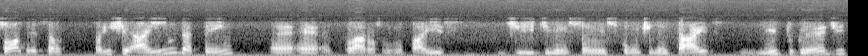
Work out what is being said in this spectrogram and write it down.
só agressão. Então a gente ainda tem, é, é, claro, nós somos um país de dimensões continentais, muito grande,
